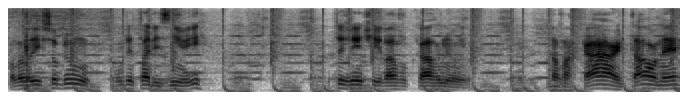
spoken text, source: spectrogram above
Falando aí sobre um, um detalhezinho aí. Muita gente aí lava o carro no lavacar e tal, né?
